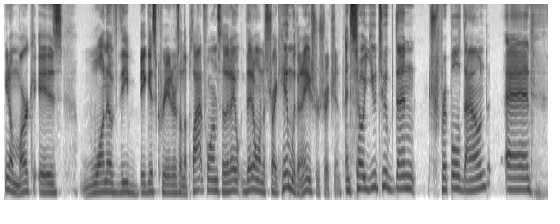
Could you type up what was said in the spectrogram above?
you know, Mark is one of the biggest creators on the platform, so they they don't want to strike him with an age restriction. And so YouTube then tripled down and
